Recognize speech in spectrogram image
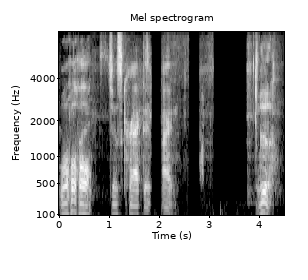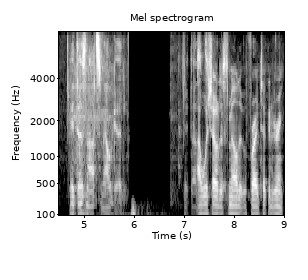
Whoa. I just cracked it. Alright. Ugh. It does not smell good. It does. I wish I would have smelled it before I took a drink.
